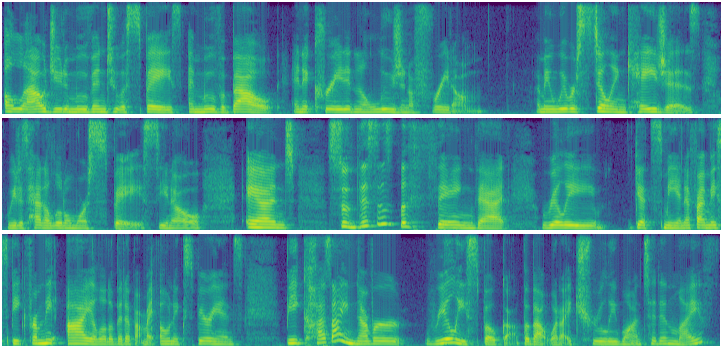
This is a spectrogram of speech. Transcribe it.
allowed you to move into a space and move about, and it created an illusion of freedom. I mean, we were still in cages. We just had a little more space, you know? And so, this is the thing that really gets me. And if I may speak from the eye a little bit about my own experience, because I never really spoke up about what I truly wanted in life,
